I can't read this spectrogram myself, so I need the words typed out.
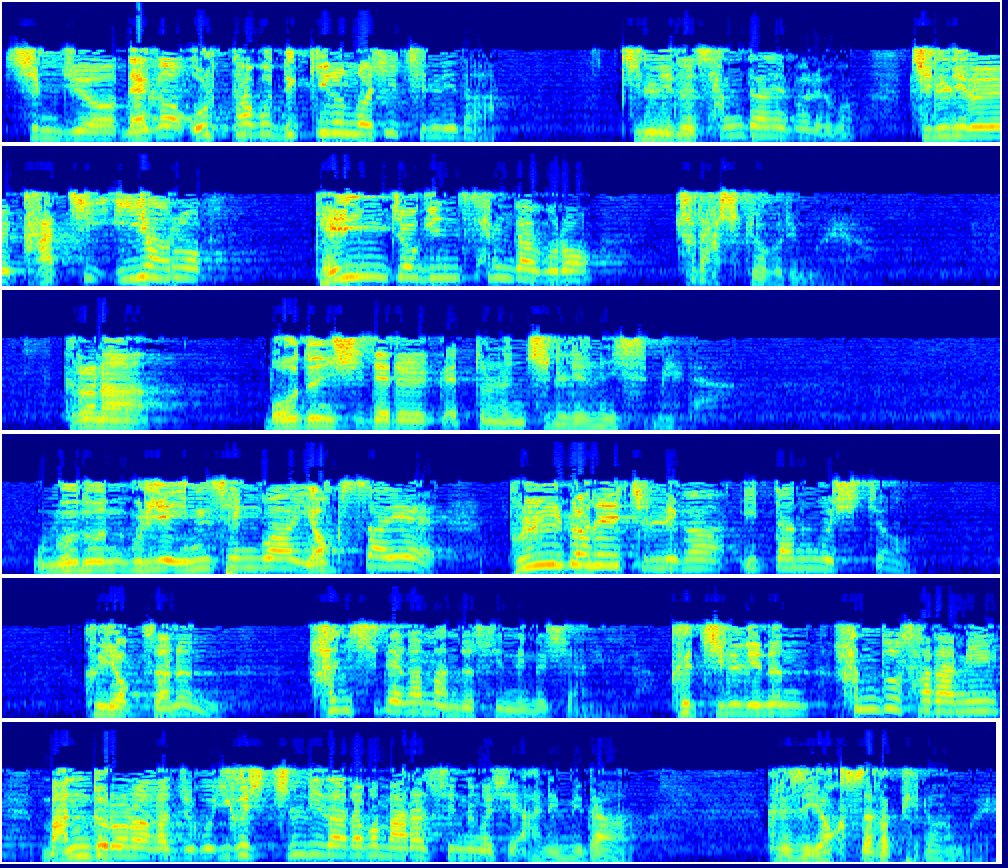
심지어 내가 옳다고 느끼는 것이 진리다. 진리를 상대해버리고 진리를 가치 이하로 개인적인 생각으로 추락시켜버린 거예요. 그러나 모든 시대를 꿰뚫는 진리는 있습니다. 모든 우리의 인생과 역사에 불변의 진리가 있다는 것이죠. 그 역사는 한 시대가 만들 수 있는 것이 아닙니다. 그 진리는 한두 사람이 만들어 놔가지고 이것이 진리다라고 말할 수 있는 것이 아닙니다. 그래서 역사가 필요한 거예요.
